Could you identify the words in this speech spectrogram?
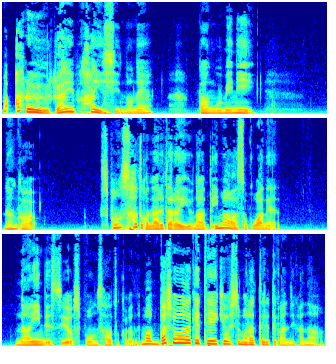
まあ、あるライブ配信のね、番組に、なんか、スポンサーとかなれたらいいよなって、今はそこはね、ないんですよ、スポンサーとかがね。まあ、場所だけ提供してもらってるって感じかな。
